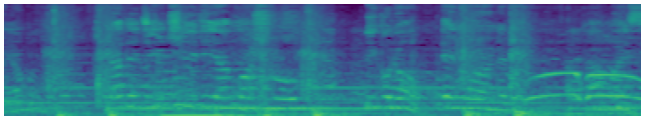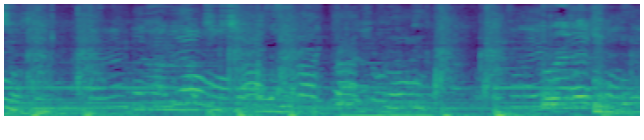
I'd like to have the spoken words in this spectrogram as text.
Yeah, the Strategy, and Mushroom. Big one up. Anyone of them. By myself. Yeah, I'm a teacher. You ready?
